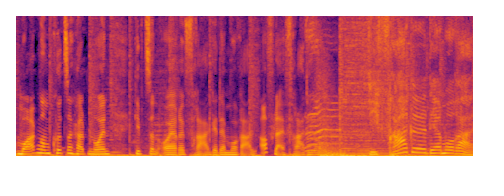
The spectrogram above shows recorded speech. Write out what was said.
Morgen um kurz nach halb neun gibt es dann eure Frage der Moral auf Live-Radio. Die Frage der Moral.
